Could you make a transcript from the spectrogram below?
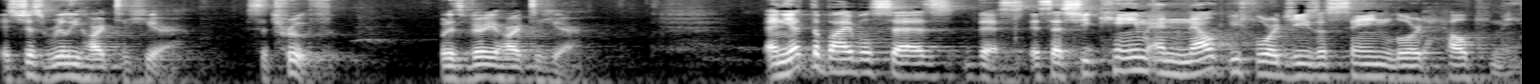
It's just really hard to hear. It's the truth, but it's very hard to hear. And yet the Bible says this it says, She came and knelt before Jesus, saying, Lord, help me.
